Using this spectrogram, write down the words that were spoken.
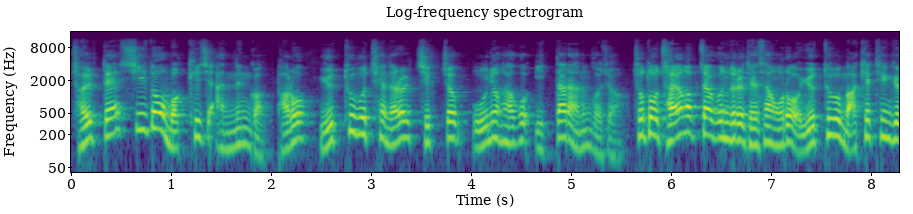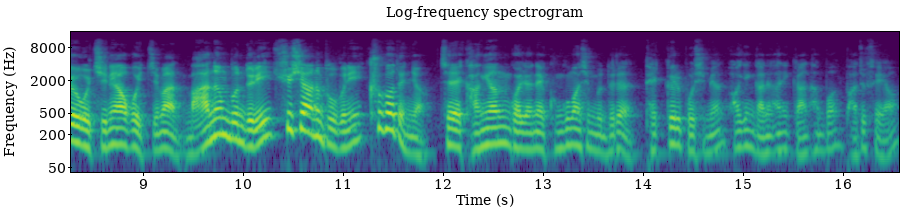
절대 씨도 먹히지 않는 것 바로 유튜브 채널을 직접 운영하고 있다는 거죠. 저도 자영업자분들을 대상으로 유튜브 마케팅 교육을 진행하고 있지만 많은 분들이 쉬쉬하는 부분이 크거든요. 제 강연 관련해 궁금하신 분들은 댓글 보시면 확인 가능하니까 한번 봐주세요.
